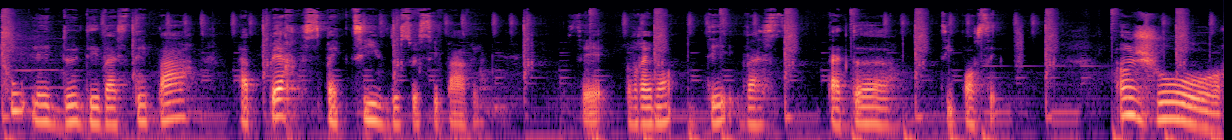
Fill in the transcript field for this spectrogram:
tous les deux dévastés par la perspective de se séparer. C'est vraiment dévastateur d'y penser. Un jour,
